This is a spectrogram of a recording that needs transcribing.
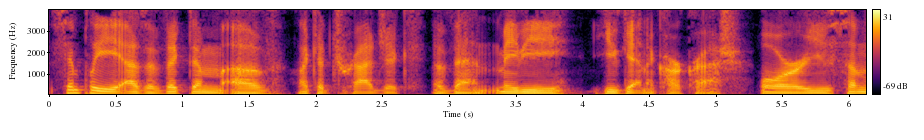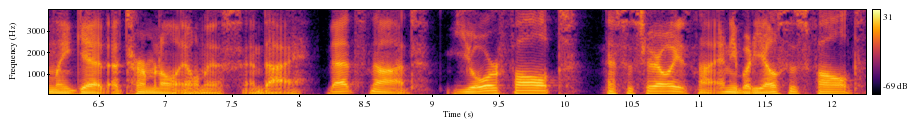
simply as a victim of like a tragic event. Maybe you get in a car crash or you suddenly get a terminal illness and die. That's not your fault necessarily. It's not anybody else's fault.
